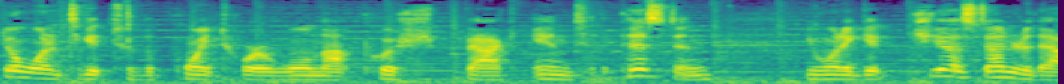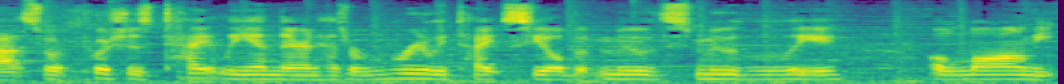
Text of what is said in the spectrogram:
don't want it to get to the point where it will not push back into the piston. You want to get just under that so it pushes tightly in there and has a really tight seal but moves smoothly along the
